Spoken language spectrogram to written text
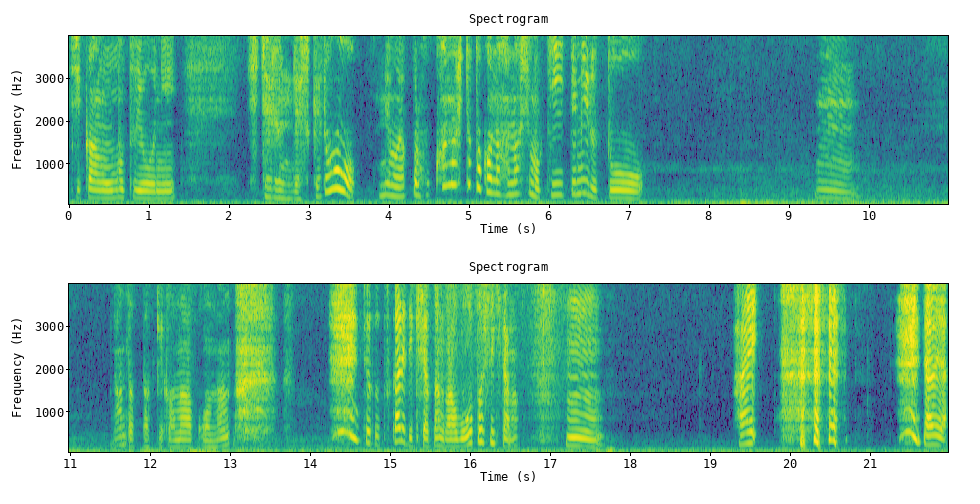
時間を持つようにしてるんですけど、でもやっぱり他の人とかの話も聞いてみると、うん。何だったっけかなこうなん、ちょっと疲れてきちゃったのかなぼーっとしてきたな。うん。はい。ダメだ。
